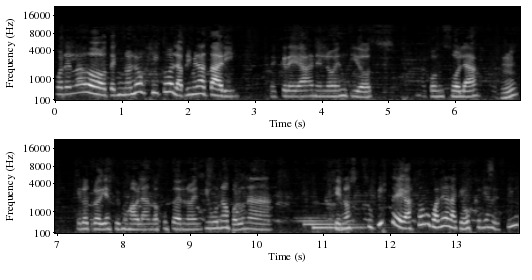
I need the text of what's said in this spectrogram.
Por el lado tecnológico, la primera Atari se crea en el 92. Una consola ¿Mm? que el otro día estuvimos hablando justo del 91 por una que no supiste, Gastón, cuál era la que vos querías decir.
